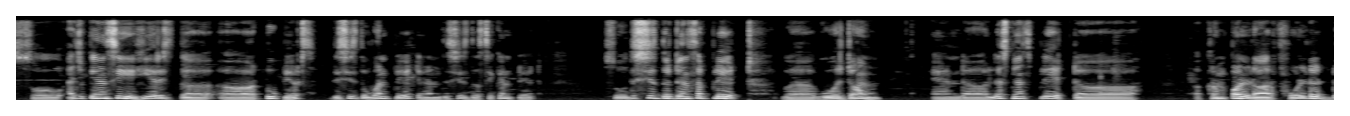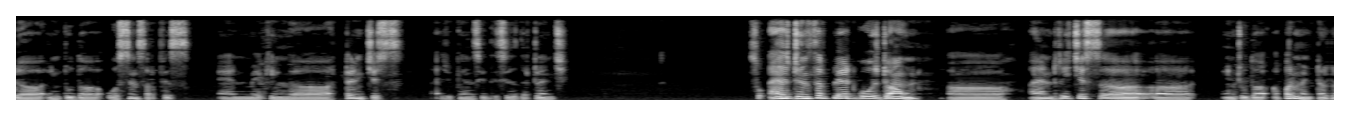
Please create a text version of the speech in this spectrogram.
So as you can see here is the uh, two plates. This is the one plate and this is the second plate. So this is the denser plate uh, goes down and uh, less dense plate uh, crumpled or folded uh, into the ocean surface and making trenches. As you can see this is the trench. So as denser plate goes down and reaches uh, uh, into the upper mantle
